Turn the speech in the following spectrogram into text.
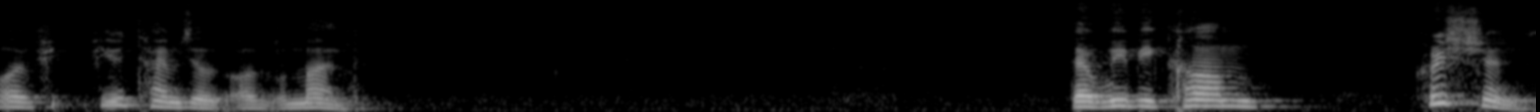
or a few times a, a month, that we become Christians.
